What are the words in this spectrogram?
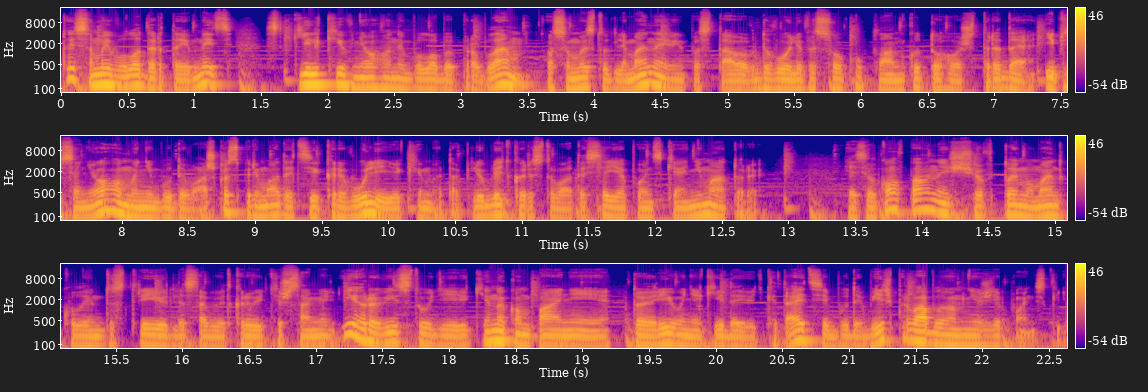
Той самий володар таємниць, скільки в нього не було би проблем, особисто для мене він поставив доволі високу планку того ж 3D, і після нього мені буде важко сприймати ці кривулі, якими так люблять користуватися японські аніматори. Я цілком впевнений, що в той момент, коли індустрію для себе відкриють ті ж самі ігрові студії, кінокомпанії, той рівень, який дають китайці, буде більш привабливим, ніж японський.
